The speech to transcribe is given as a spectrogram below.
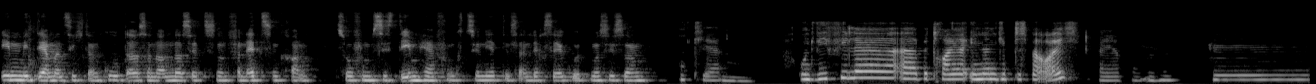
eben mit der man sich dann gut auseinandersetzen und vernetzen kann. So vom System her funktioniert das eigentlich sehr gut, muss ich sagen. Okay. Und wie viele äh, BetreuerInnen gibt es bei euch? Ah, ja. mhm. Hm,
